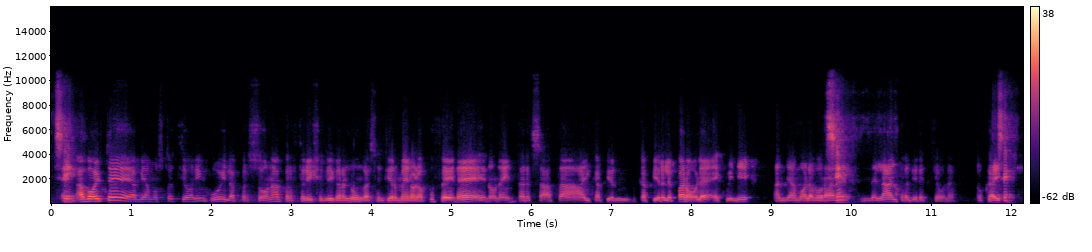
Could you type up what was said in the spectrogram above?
Sì. A volte abbiamo situazioni in cui la persona preferisce di gran lunga sentire meno l'acufene e non è interessata a capir, capire le parole e quindi andiamo a lavorare sì. nell'altra direzione. Ok? Sì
